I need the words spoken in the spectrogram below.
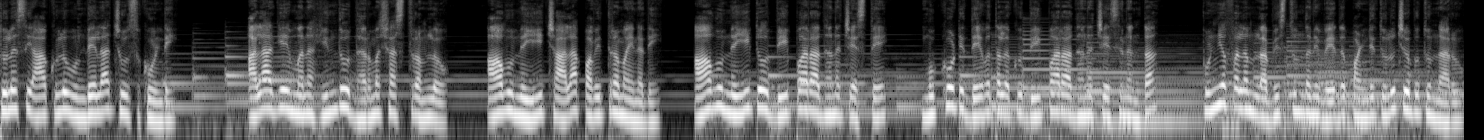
తులసి ఆకులు ఉండేలా చూసుకోండి. అలాగే మన హిందూ ధర్మశాస్త్రంలో ఆవు నెయ్యి చాలా పవిత్రమైనది. ఆవు నెయ్యితో దీపారాధన చేస్తే ముక్కోటి దేవతలకు దీపారాధన చేసినంత పుణ్యఫలం లభిస్తుందని వేద పండితులు చెబుతున్నారు.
